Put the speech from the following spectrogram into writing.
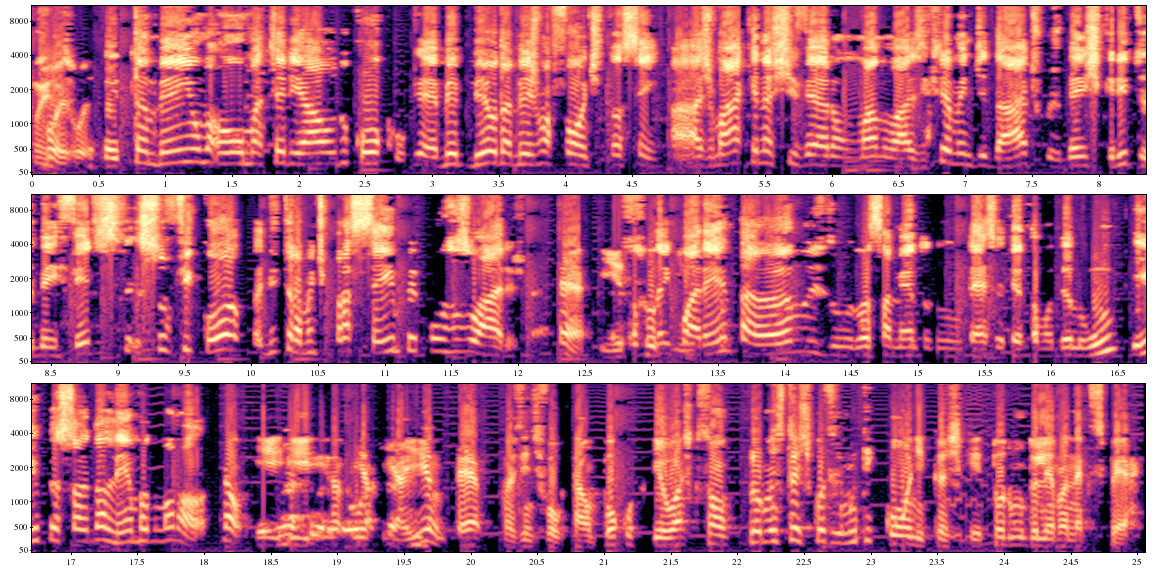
Foi, foi. Também o, ma- o material do Coco, é, bebeu da mesma fonte. Então, assim, as máquinas tiveram manuais extremamente didáticos, bem escritos, bem feitos. Isso ficou literalmente para sempre com os usuários. né? É, isso. Tem 40 anos do lançamento do TR-70 modelo 1 e o pessoal ainda lembra do manual. Não, e, e- e- e aí, até pra gente voltar um pouco, eu acho que são pelo menos três coisas muito icônicas que todo mundo lembra no Expert:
